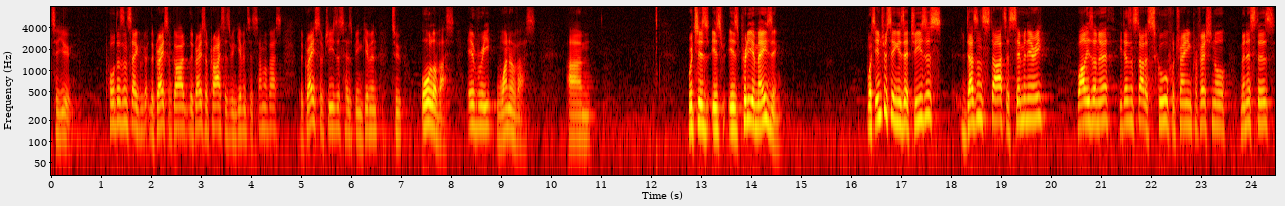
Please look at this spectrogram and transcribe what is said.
to you. Paul doesn't say the grace of God, the grace of Christ has been given to some of us. The grace of Jesus has been given to all of us, every one of us, um, which is, is, is pretty amazing. What's interesting is that Jesus doesn't start a seminary while he's on earth, he doesn't start a school for training professional ministers.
